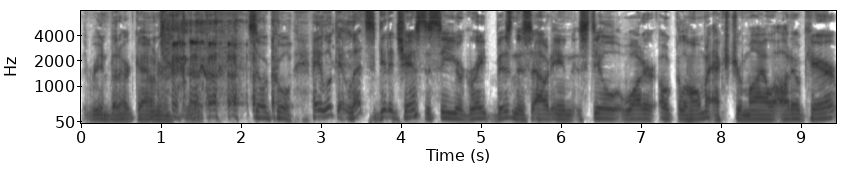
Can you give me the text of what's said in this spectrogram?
reinvent our counter. so cool. Hey, look at let's get a chance to see your great business out in Stillwater, Oklahoma. Extra Mile Auto Care.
